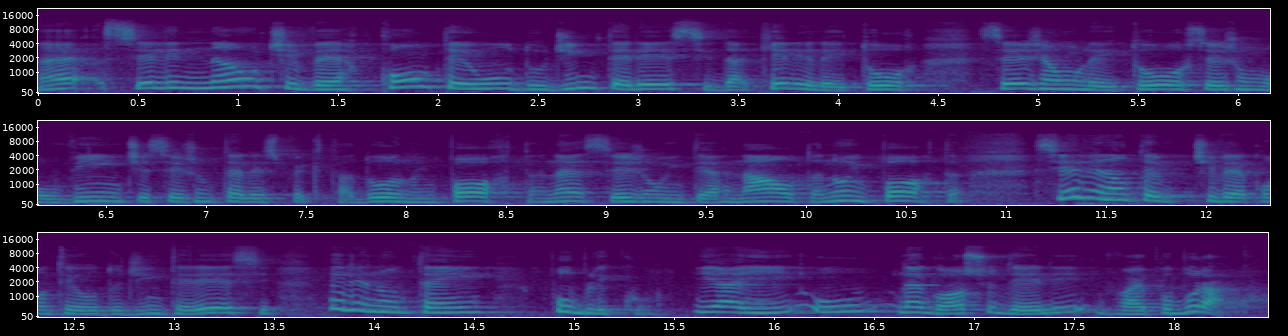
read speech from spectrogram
né? Se ele não tiver conteúdo de interesse daquele leitor, seja um leitor, seja um ouvinte, seja um telespectador, não importa, né? seja um internauta, não importa. Se ele não tiver conteúdo de interesse, ele não tem público e aí o negócio dele vai para o buraco.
